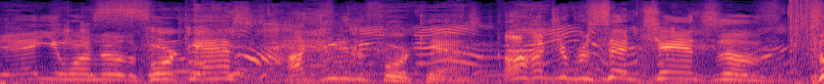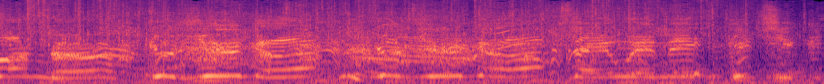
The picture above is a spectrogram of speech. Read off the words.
Oh yeah, you wanna know the forecast? I'll give you the forecast. Hundred percent chance of thunder, Kajiga, Kajiga, say it with me, Kajiga.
